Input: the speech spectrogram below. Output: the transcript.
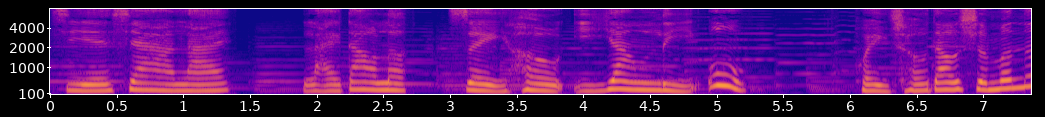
接下来，来到了最后一样礼物，会抽到什么呢？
